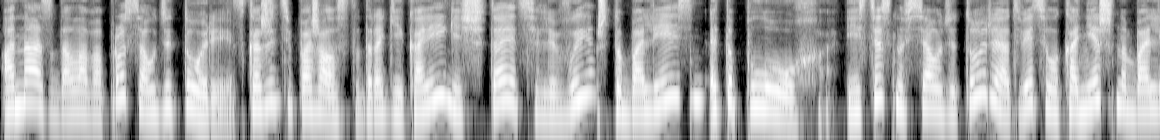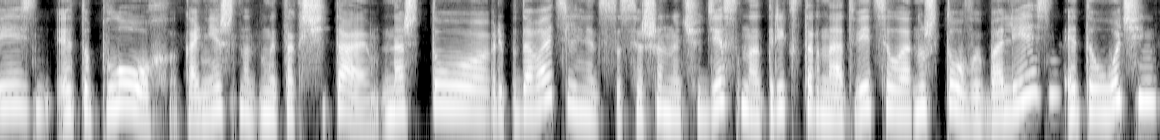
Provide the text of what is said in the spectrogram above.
Она задала вопрос аудитории. Скажите, пожалуйста, дорогие коллеги, считаете ли вы, что болезнь — это плохо? И, естественно, вся аудитория ответила, конечно, болезнь — это плохо, конечно, мы так считаем. На что преподавательница совершенно чудесно, трикстерно ответила, ну что вы, болезнь — это очень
